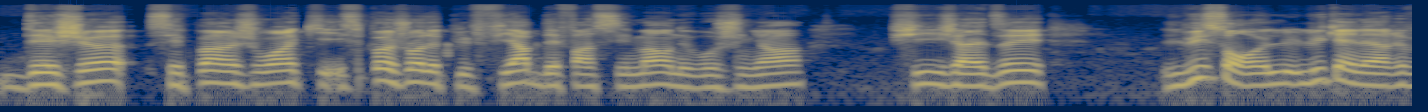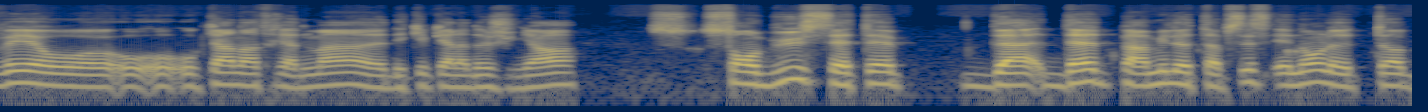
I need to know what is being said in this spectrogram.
déjà, c'est pas un joueur qui. C'est pas un joueur le plus fiable défensivement au niveau junior. Puis j'allais dire, lui, lui, quand il est arrivé au, au camp d'entraînement euh, d'équipe Canada Junior, son but, c'était d'être parmi le top 6 et non le top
